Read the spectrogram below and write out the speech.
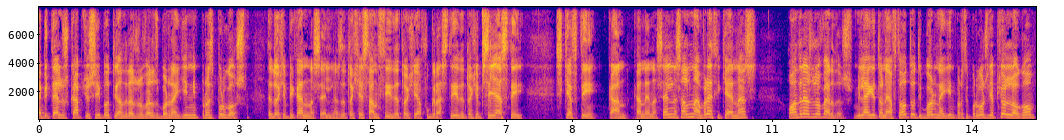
Επιτέλους κάποιος είπε ότι ο Ανδρέας Λοβέρδος μπορεί να γίνει πρωθυπουργός. Δεν το είχε πει κανένας Έλληνας. Δεν το είχε αισθανθεί, δεν το είχε αφουγκραστεί, δεν το είχε ψηλιαστεί. Σκεφτεί καν κανένας Έλληνας, αλλά να βρέθηκε ένας, ο Ανδρέας Λοβέρδο. Μιλάει για τον εαυτό του ότι μπορεί να γίνει πρωθυπουργός. Για ποιο λόγο,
